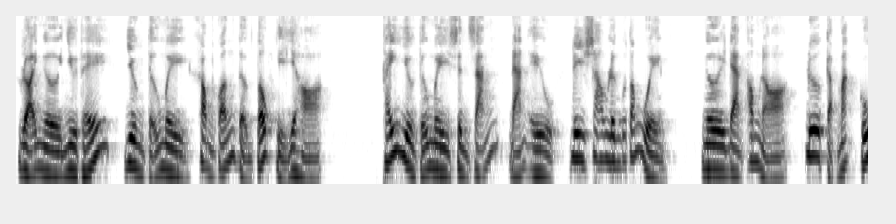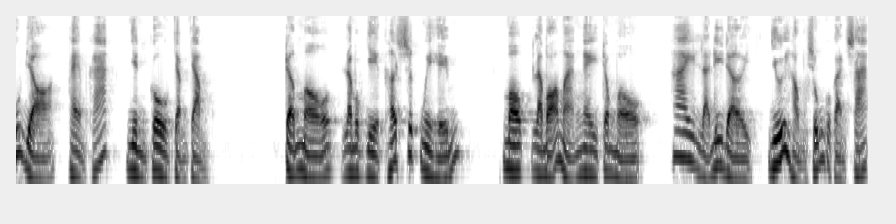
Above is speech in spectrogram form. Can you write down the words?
Loại người như thế, Dương Tử Mi không có ấn tượng tốt gì với họ. Thấy Dương Tử Mi xinh xắn, đáng yêu, đi sau lưng của Tống Quyền. Người đàn ông nọ đưa cặp mắt cú vọ, thèm khát, nhìn cô chầm chầm. Trộm mộ là một việc hết sức nguy hiểm. Một là bỏ mạng ngay trong mộ, hai là đi đời dưới họng súng của cảnh sát.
